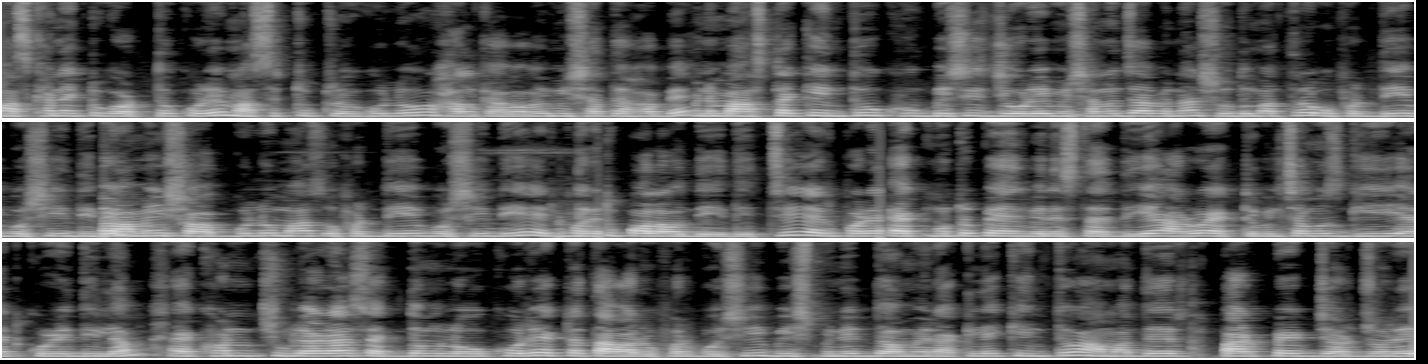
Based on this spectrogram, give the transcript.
মাঝখানে একটু গর্ত করে মাছের টুকরোগুলো হালকাভাবে মিশাতে হবে। মানে মাছটা কিন্তু খুব বেশি জোরে মেশানো যাবে না, শুধুমাত্র উপর দিয়ে বসিয়ে দিব। আমি সবগুলো মাছ উপর দিয়ে বসিয়ে দিয়ে এরপরে একটু পোলাও দিয়ে দিচ্ছি। এরপরে এক মুঠো পেঁয়াজ বেরেস্তা দিয়ে আরও এক টেবিল চামচ ঘি অ্যাড করে দিলাম। এখন চুলার আঁচ একদম লো করে একটা তাওয়ার উপর বসিয়ে বিশ মিনিট দমে রাখলে কিন্তু আমাদের পারফেক্ট জর্জরে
